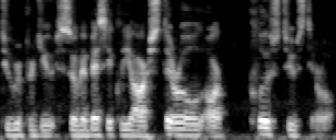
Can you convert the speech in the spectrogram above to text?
to reproduce. So they basically are sterile or close to sterile.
